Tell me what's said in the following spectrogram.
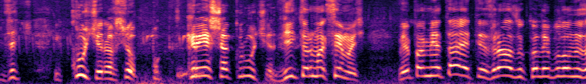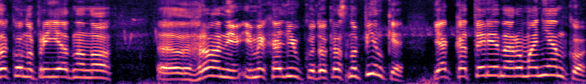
за кучера, все, криша круче. Віктор Максимович, ви пам'ятаєте зразу, коли було незаконно приєднано е, Гранів і Михайлівку до Краснопілки, як Катерина Романенко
